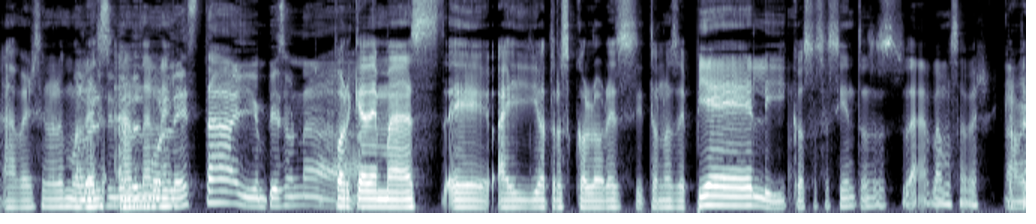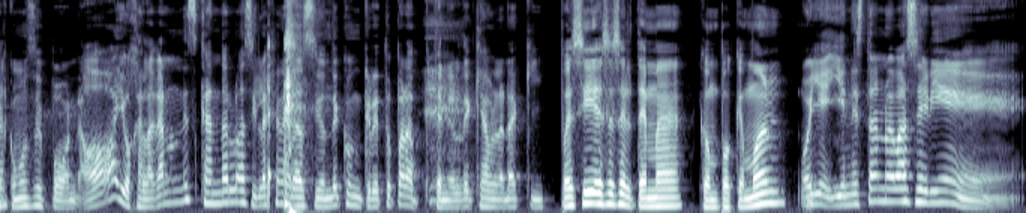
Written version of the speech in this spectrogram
a ver si no les A molesta. ver si no Ándale. les molesta y empieza una... Porque además eh, hay otros colores y tonos de piel y cosas así. Entonces, ah, vamos a ver. A ver tal. cómo se pone. Ay, ojalá hagan un escándalo así la generación de concreto para tener de qué hablar aquí. Pues sí, ese es el tema con Pokémon. Oye, y en esta nueva serie,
